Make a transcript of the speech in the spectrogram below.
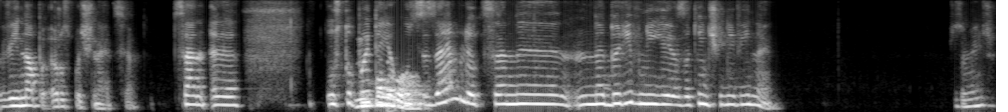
війна розпочнеться. Це е, уступити Ну, якусь землю, це не, не дорівнює закінчення війни. Розумієш?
